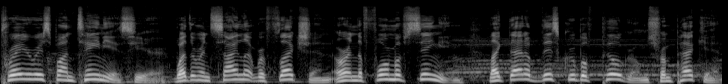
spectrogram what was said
Prayer is spontaneous here, whether in silent reflection or in the form of singing, like that of this group of pilgrims from Pekin.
